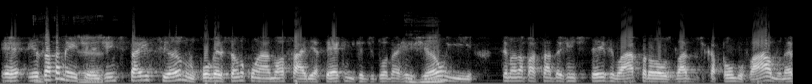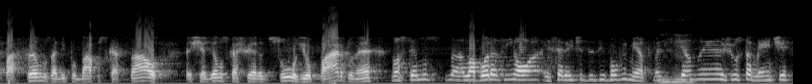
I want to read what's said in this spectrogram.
É, exatamente. É. A gente está esse ano conversando com a nossa área técnica de toda a região uhum. e semana passada a gente esteve lá para os lados de Capão do Valo, né? Passamos ali por Barros Cassal, chegamos Cachoeira do Sul, Rio Pardo, né? Nós temos lavouras em excelente desenvolvimento, mas uhum. esse ano é justamente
